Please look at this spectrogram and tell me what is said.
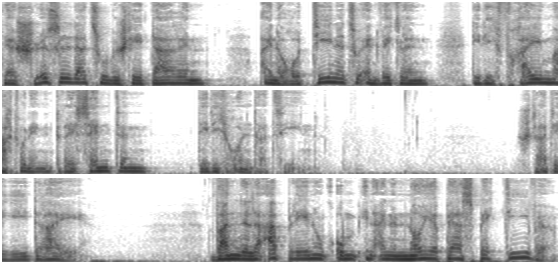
Der Schlüssel dazu besteht darin, eine Routine zu entwickeln, die dich frei macht von den Interessenten, die dich runterziehen. Strategie 3. Wandele Ablehnung um in eine neue Perspektive.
